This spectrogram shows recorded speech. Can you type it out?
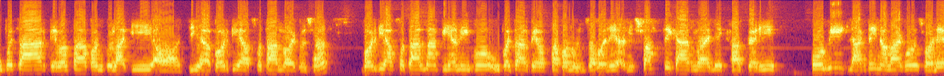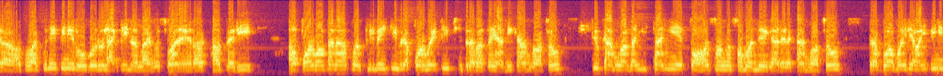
उपचार व्यवस्थापनको लागि बर्दी अस्पताल रहेको छ। बर्दी अस्पतालमा बिरामीको उपचार व्यवस्थापन हुन्छ भने हामी स्वास्थ्य कार्यालयले खास गरी कोभिड लाग्दै नलागोस् भनेर अथवा कुनै पनि रोगहरू लाग्दै नलागोस् भनेर खास गरी प्रवर्धनात्मक प्रिभेन्टिभ र प्रोभेटिभ क्षेत्रमा चाहिँ हामी काम गर्छौँ। त्यो काम गर्दा स्थानीय तहसँग समन्वय गरेर काम गर्छौँ। र मैले अहिले पनि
